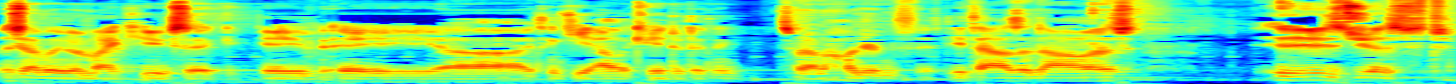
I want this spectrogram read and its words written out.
Assemblyman Mike Cusick gave a, uh, I think he allocated, I think it's around one hundred and fifty thousand dollars. It is just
